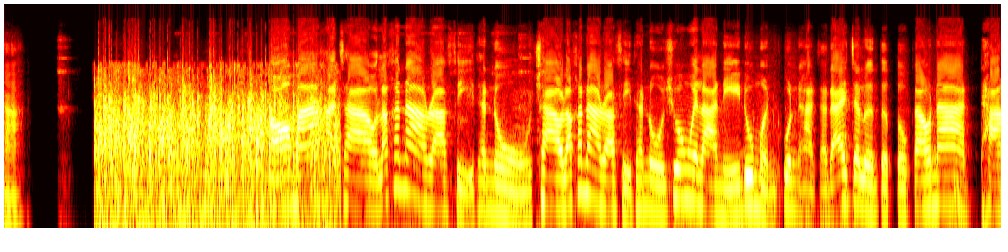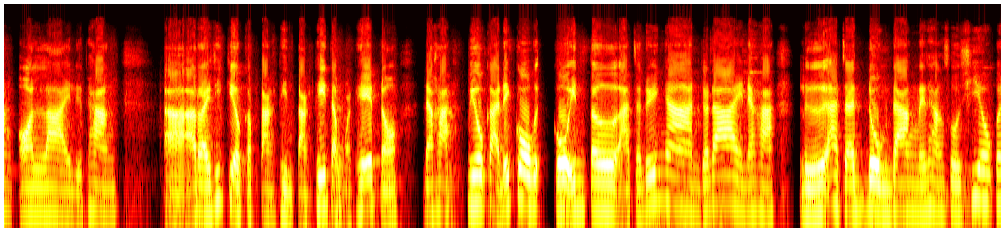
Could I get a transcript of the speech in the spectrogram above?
นะต่อมาค่ะชาวลัคนาราศีธนู ชาวลัคนาราศีธนูช่วงเวลานี้ดูเหมือนคุณอาจจะได้เจริญเติบโตก้าวหน้าทางออนไลน์ หรือทาง อะไรที่เกี่ยวกับต่างถิ่นต่างที่ต่างประเทศเนาะนะคะ มีโอกาสได้โกโกอินเตอร์อาจจะด้วยงานก็ได้นะคะ หรืออาจจะโด่งดังในทางโซเชียลก็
